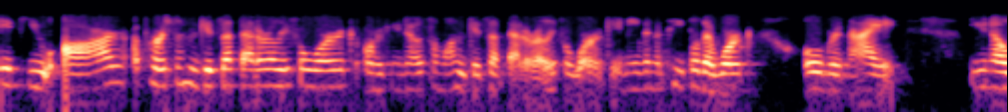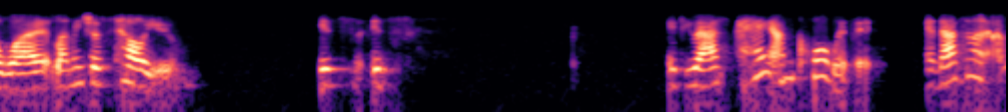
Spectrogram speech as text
if you are a person who gets up that early for work, or if you know someone who gets up that early for work, and even the people that work overnight, you know what? Let me just tell you, it's it's. If you ask, hey, I'm cool with it, and that's not. I'm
